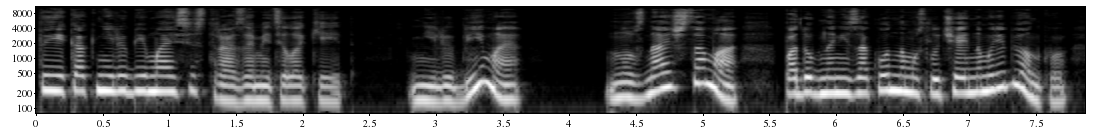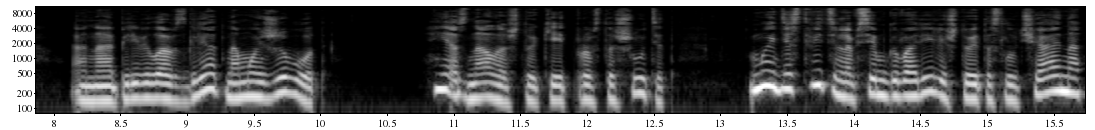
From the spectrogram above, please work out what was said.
«Ты как нелюбимая сестра», — заметила Кейт. «Нелюбимая? Ну, знаешь сама, подобно незаконному случайному ребенку». Она перевела взгляд на мой живот. Я знала, что Кейт просто шутит. Мы действительно всем говорили, что это случайно,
